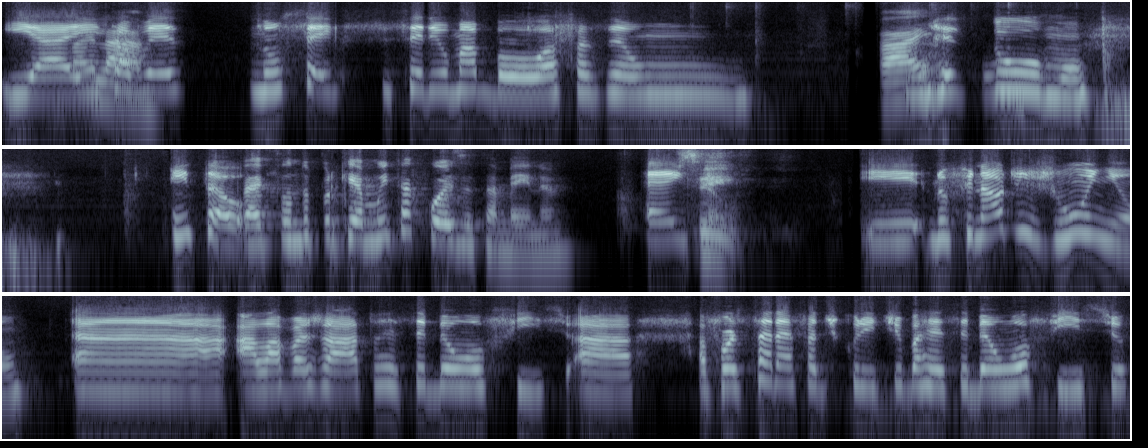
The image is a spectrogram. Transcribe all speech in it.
E aí, talvez, não sei se seria uma boa fazer um, um resumo. Então. Vai fundo porque é muita coisa também, né? É, então. Sim. E no final de junho, a, Lava Jato recebeu um ofício, a, a Força Tarefa de Curitiba recebeu um ofício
